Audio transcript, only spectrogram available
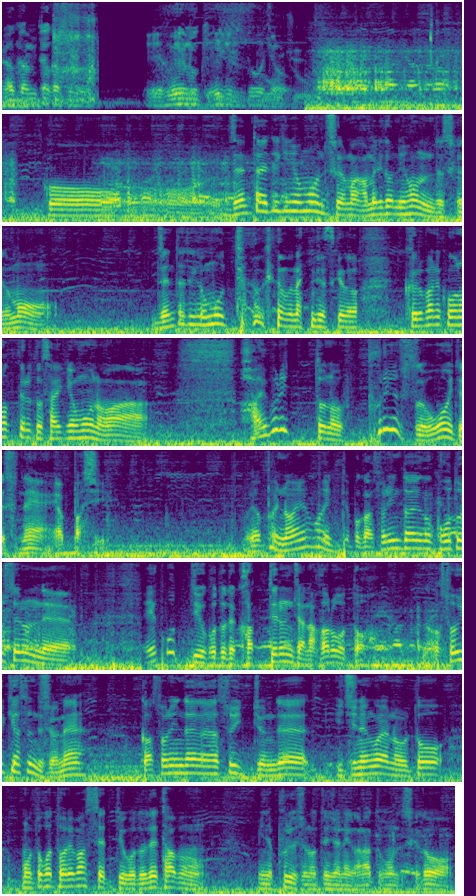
中見隆の FM 芸術道場。こう全体的に思うんですけど、まあ、アメリカ、日本ですけども全体的に思うっていうわけでもないんですけど車にこう乗ってると最近思うのはハイブリッドのプリウス多いですね、やっぱし。やっぱりなんやかんってやっぱガソリン代が高騰してるんでエコっていうことで買ってるんじゃなかろうと。なんかそういう気がするんですよね。ガソリン代が安いっていうんで1年ぐらい乗ると元が取れますっていうことで多分みんなプリウス乗ってんじゃないかなと思うんですけど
